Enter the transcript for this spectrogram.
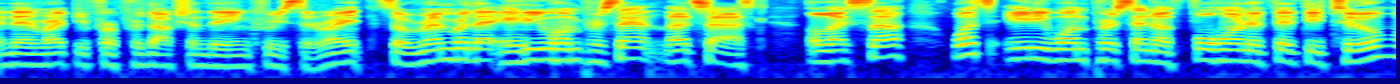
and then right before production, they increased it, right? So remember that 81%? Let's ask, Alexa, what's 81% of 452?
